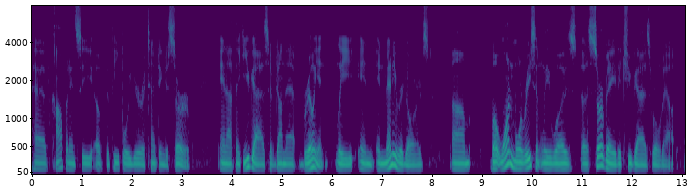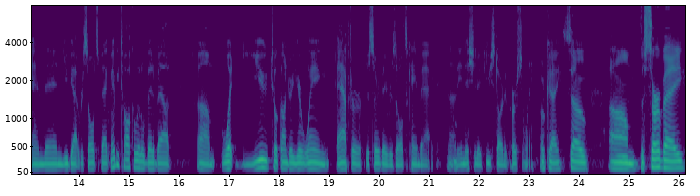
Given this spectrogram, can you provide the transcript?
have competency of the people you're attempting to serve and I think you guys have done that brilliantly in in many regards. Um, but one more recently was a survey that you guys rolled out, and then you got results back. Maybe talk a little bit about um, what you took under your wing after the survey results came back, uh, the initiative you started personally. Okay, so um, the survey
